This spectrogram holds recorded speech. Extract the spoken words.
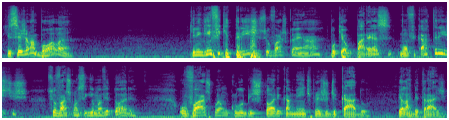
Que seja na bola. Que ninguém fique triste se o Vasco ganhar, porque é o que parece, vão ficar tristes se o Vasco conseguir uma vitória. O Vasco é um clube historicamente prejudicado pela arbitragem.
